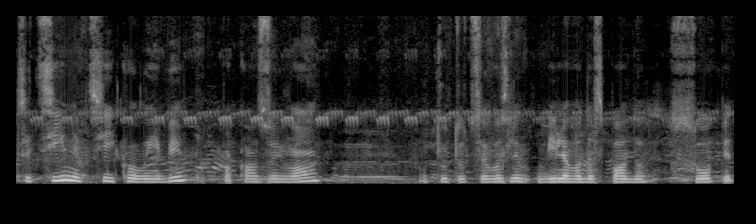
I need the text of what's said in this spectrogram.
Це ціни в цій колибі. Показую вам. Тут оце возле, біля водоспаду Сопіт.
